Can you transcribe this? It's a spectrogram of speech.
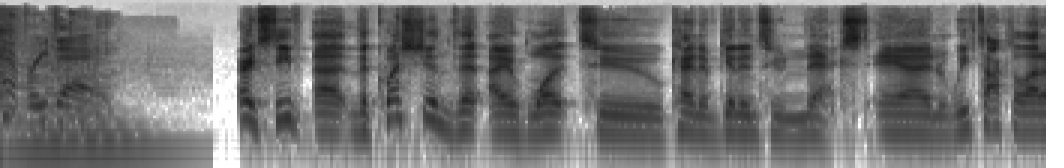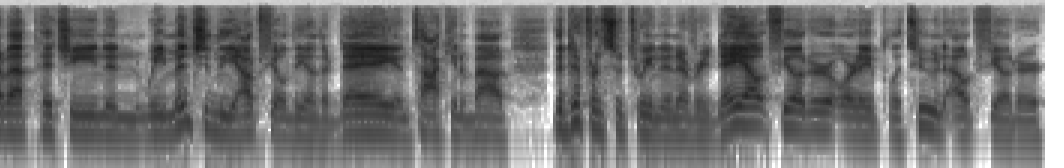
every day. All right, Steve, uh, the question that I want to kind of get into next, and we've talked a lot about pitching, and we mentioned the outfield the other day and talking about the difference between an everyday outfielder or a platoon outfielder.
